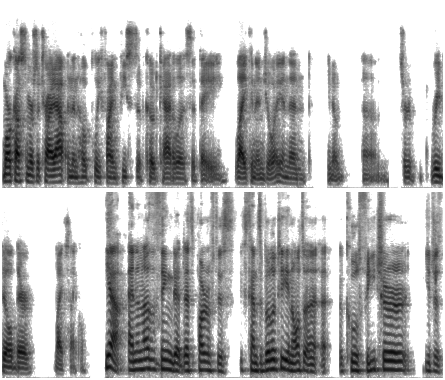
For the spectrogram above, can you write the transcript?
more customers to try it out and then hopefully find pieces of code catalyst that they like and enjoy and then, you know, um, sort of rebuild their life cycle. Yeah, and another thing that that's part of this extensibility and also a, a cool feature you just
